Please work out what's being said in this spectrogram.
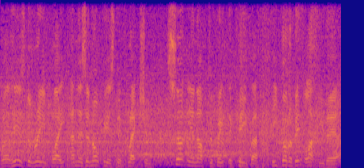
Well, here's the replay, and there's an obvious deflection. Certainly enough to beat the keeper. He got a bit lucky there.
